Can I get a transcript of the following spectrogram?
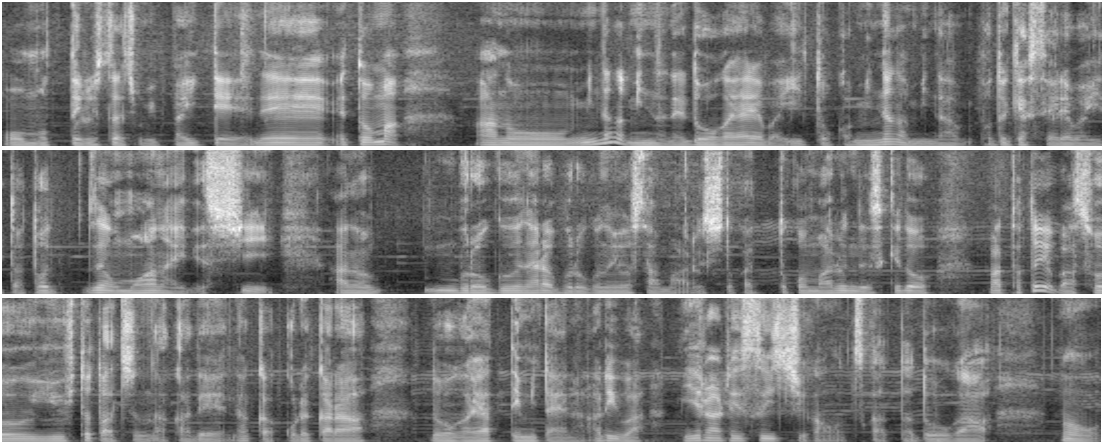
持ってる人たちもいっぱいいて、で、えっと、まあ、あの、みんながみんなね、動画やればいいとか、みんながみんな、ポッドキャストやればいいとは当然思わないですし、あの、ブログならブログの良さもあるしとかとこもあるんですけど、まあ、例えばそういう人たちの中でなんかこれから動画やってみたいなあるいはミラーレス一眼を使った動画の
